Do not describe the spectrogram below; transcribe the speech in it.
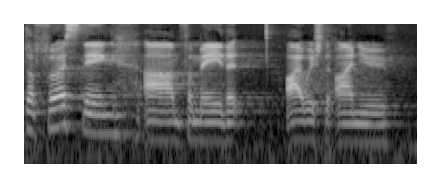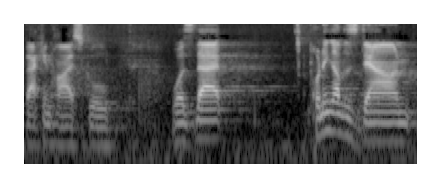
the first thing um, for me that I wish that I knew back in high school was that putting others down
